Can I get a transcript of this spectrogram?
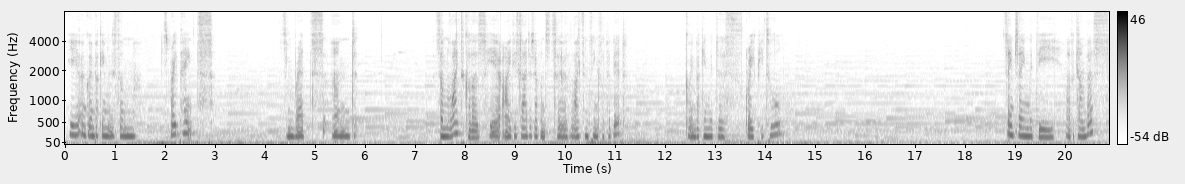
Here I'm going back in with some spray paints, some reds and some lighter colours. Here I decided I wanted to lighten things up a bit. Going back in with the scrapey tool. Same same with the other canvas.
